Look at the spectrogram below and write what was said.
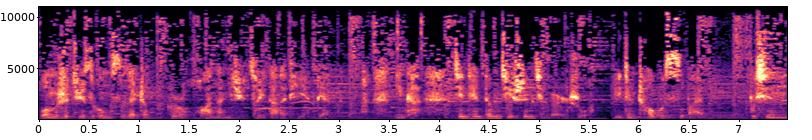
我们是橘子公司在整个华南区最大的体验店。您看，今天登记申请的人数已经超过四百了。不信，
